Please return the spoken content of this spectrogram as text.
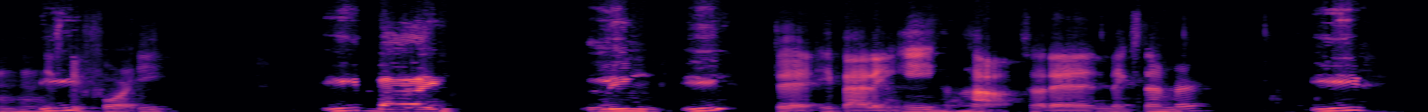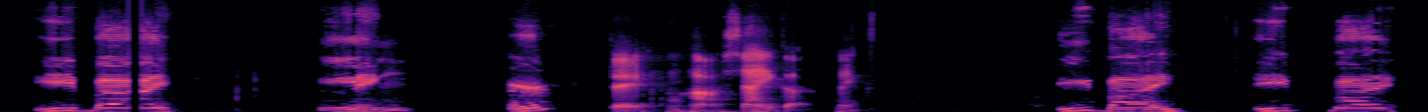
mm -hmm. is E before e。一百零一，对，一百零一，很好。So then next number，一一百零二，对，很好。下一个，next，一百一百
